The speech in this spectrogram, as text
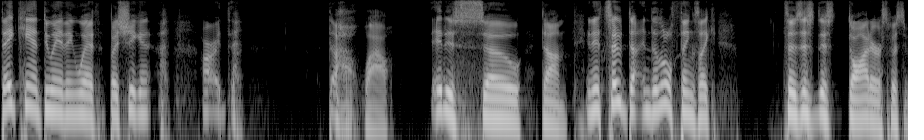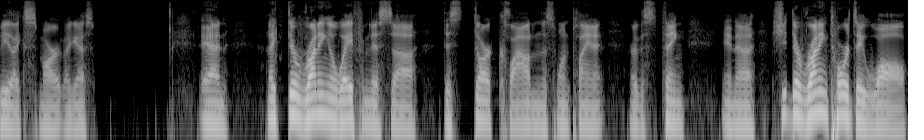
they can't do anything with, but she can. All right. Oh wow, it is so dumb, and it's so dumb. And the little things like, so this this daughter is supposed to be like smart, I guess, and like they're running away from this uh this dark cloud on this one planet or this thing, and uh she they're running towards a wall,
